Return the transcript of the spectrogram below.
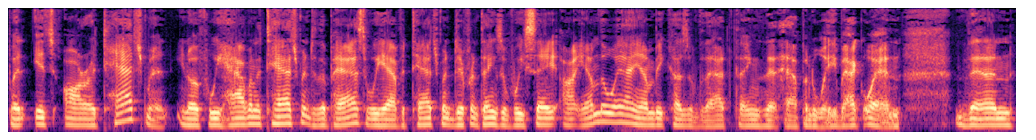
But it's our attachment. You know, if we have an attachment to the past, we have attachment to different things. If we say, I am the way I am because of that thing that happened way back when, then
